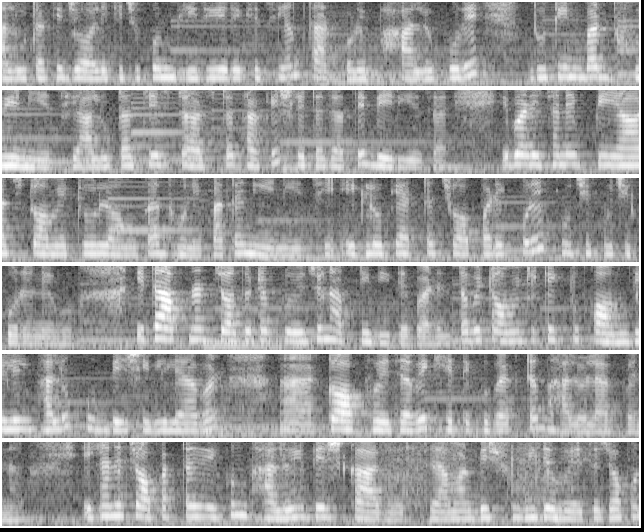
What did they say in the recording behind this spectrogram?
আলুটাকে জলে কিছুক্ষণ ভিজিয়ে রেখেছিলাম। তারপরে ভালো করে দু তিনবার ধুয়ে নিয়েছি। আলুটার যে স্টাচটা থাকে, সেটা যাতে বেরিয়ে যায়। এবার এখানে পেঁয়াজ, টমেটো, লঙ্কা, ধনে পাতা নিয়ে নিয়েছি। এগুলোকে একটা চপারে করে কুচি কুচি করে নেব। এটা আপনার যতটা প্রয়োজন, আপনি দিতে পারেন। তবে টমেটোটা একটু কম দিলেই ভালো, খুব বেশি দিলে আবার টক হয়ে যাবে, খেতে খুব একটা ভালো লাগবে না। এখানে চপারটা দেখুন, ভালোই বেশ কাজ হচ্ছে, আমার বেশ সুবিধে হয়েছে। যখন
